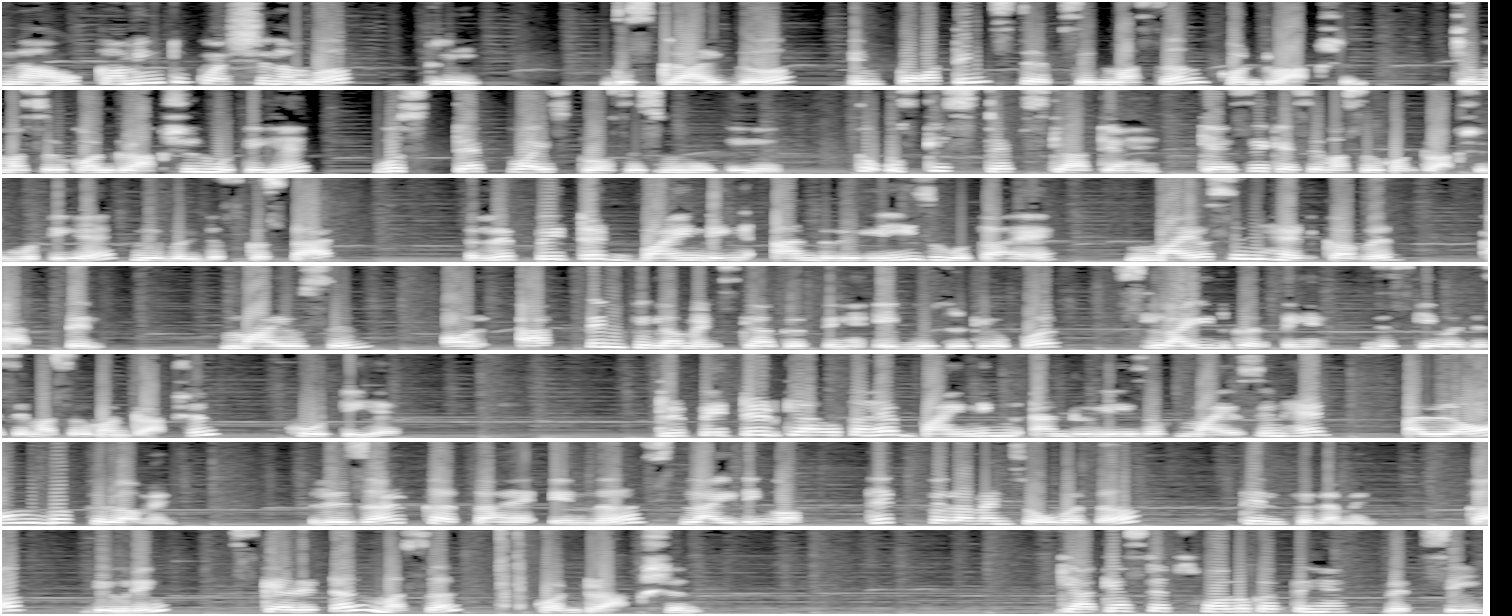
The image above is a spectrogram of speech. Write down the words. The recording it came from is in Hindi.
Now coming to question number three describe the important steps in muscle contraction जब मसल कॉन्ट्रैक्शन होती है, वो स्टेप वाइज प्रोसेस में होती है। तो उसके स्टेप्स क्या क्या हैं? कैसे कैसे मसल कॉन्ट्रैक्शन होती है? We will discuss that repeated binding and release होता है मायोसिन हेड का विद एक्टिन मायोसिन और एक्टिन फिलामेंट्स क्या करते हैं एक दूसरे के ऊपर? स्लाइड करते हैं, जिसकी वजह से मसल कॉन्ट्रैक्शन होती है। रिपीटेड क्या होता है? Binding and release of myosin head along the filament result करता है in the sliding of thick filaments over the thin filament कब? ड्यूरिंग स्केलेटल मसल कॉन्ट्रैक्शन क्या क्या स्टेप्स फॉलो करते हैं? लेट्स सी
